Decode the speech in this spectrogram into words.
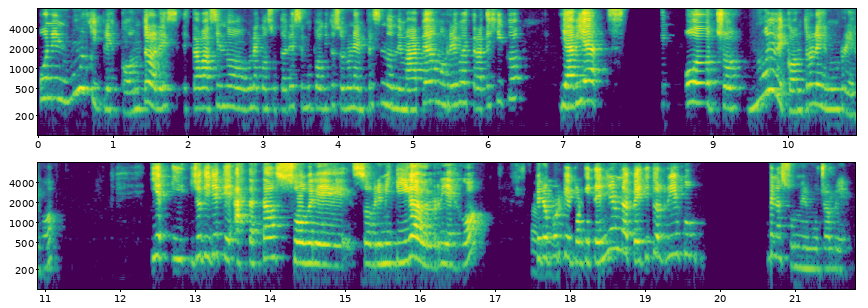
ponen múltiples controles. Estaba haciendo una consultoría hace muy poquito sobre una empresa en donde mapeábamos riesgos estratégicos y había ocho, nueve controles en un riesgo. Y, yo diría que hasta estaba sobre, sobre mitigado el riesgo. ¿Pero por qué? Porque tenían un apetito al riesgo, en asumir mucho riesgo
